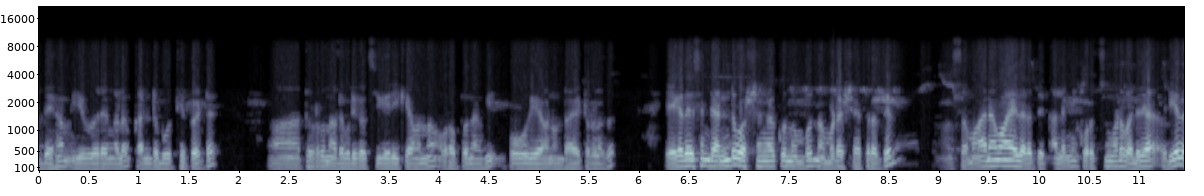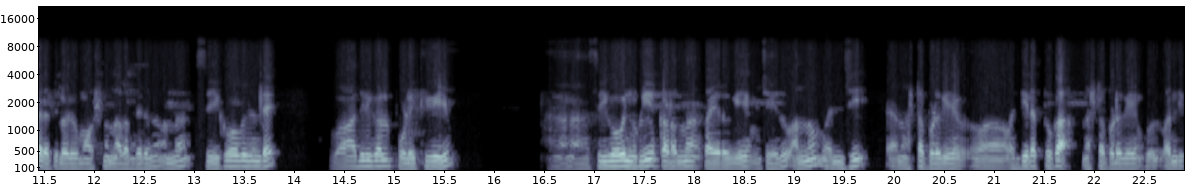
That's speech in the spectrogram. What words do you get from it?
അദ്ദേഹം ഈ വിവരങ്ങൾ കണ്ടു ബോധ്യപ്പെട്ട് തുടർ നടപടികൾ സ്വീകരിക്കാമെന്ന് ഉറപ്പ് നൽകി പോവുകയാണ് ഉണ്ടായിട്ടുള്ളത്. ഏകദേശം രണ്ട് വർഷങ്ങൾക്ക് മുമ്പ് നമ്മുടെ ക്ഷേത്രത്തിൽ സമാനമായ തരത്തിൽ അല്ലെങ്കിൽ കുറച്ചും കൂടെ വലിയ വലിയ തരത്തിലൊരു മോഷണം നടന്നിരുന്നു. അന്ന് ശ്രീകോവിലിന്റെ വാതിലുകൾ പൊളിക്കുകയും ശ്രീകോവിലിനുള്ളിൽ കടന്ന് കയറുകയും ചെയ്തു. അന്നും വഞ്ചി നഷ്ടപ്പെടുകയും വഞ്ചിയിലെ തുക നഷ്ടപ്പെടുകയും വഞ്ചി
